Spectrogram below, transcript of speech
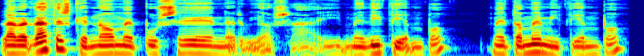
La verdad es que no me puse nerviosa y me di tiempo, me tomé mi tiempo.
